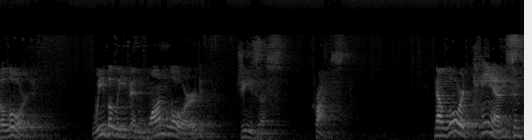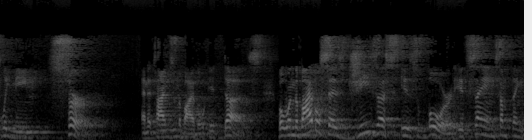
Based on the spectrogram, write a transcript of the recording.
the Lord. We believe in one Lord, Jesus Christ. Now, Lord can simply mean sir, and at times in the Bible it does. But when the Bible says Jesus is Lord, it's saying something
